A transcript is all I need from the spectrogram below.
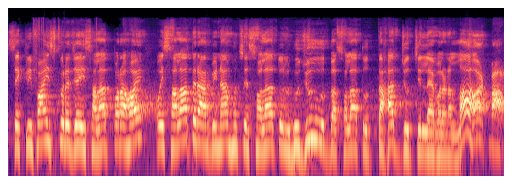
স্যাক্রিফাইস করে যেই সালাত পড়া হয়, ওই সালাতের আরবি নাম হচ্ছে সলাতুল হুজুদ বা সলাতুল তাহাজ্জুদ, চিল্লায় বলেন, আল্লাহ আকবার!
